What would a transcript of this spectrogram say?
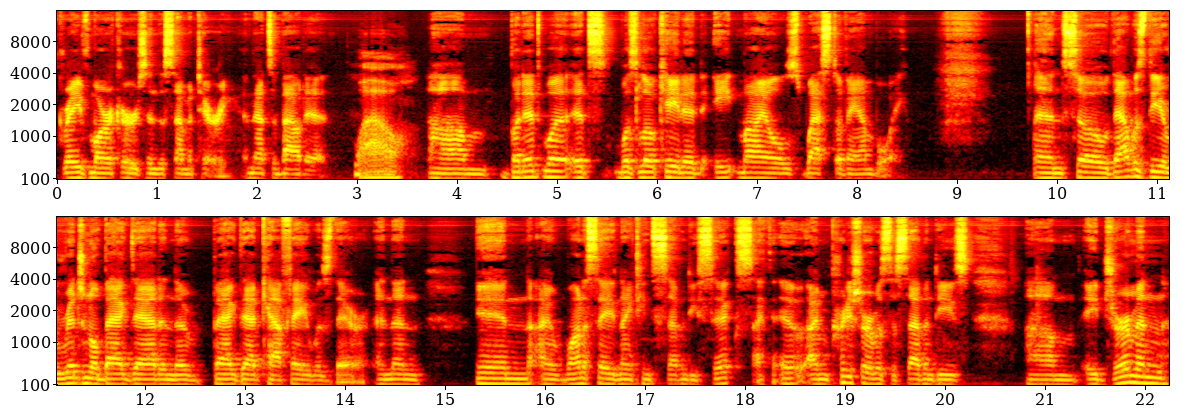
grave markers in the cemetery, and that's about it. Wow. Um, but it was was located eight miles west of Amboy, and so that was the original Baghdad, and the Baghdad Cafe was there. And then in I want to say 1976, I th- I'm pretty sure it was the 70s. Um, a German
